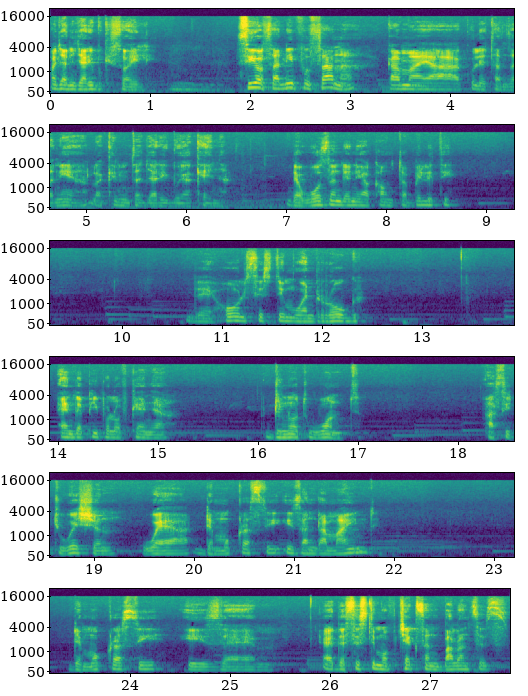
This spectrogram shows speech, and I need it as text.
Wacha nijaribu Kiswahili, sio sanifu sana kama ya kule Tanzania, lakini nitajaribu ya Kenya. There wasn't any accountability. The whole system went rogue, and the people of Kenya do not want a situation where democracy is undermined, democracy is, um, uh, the system of checks and balances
